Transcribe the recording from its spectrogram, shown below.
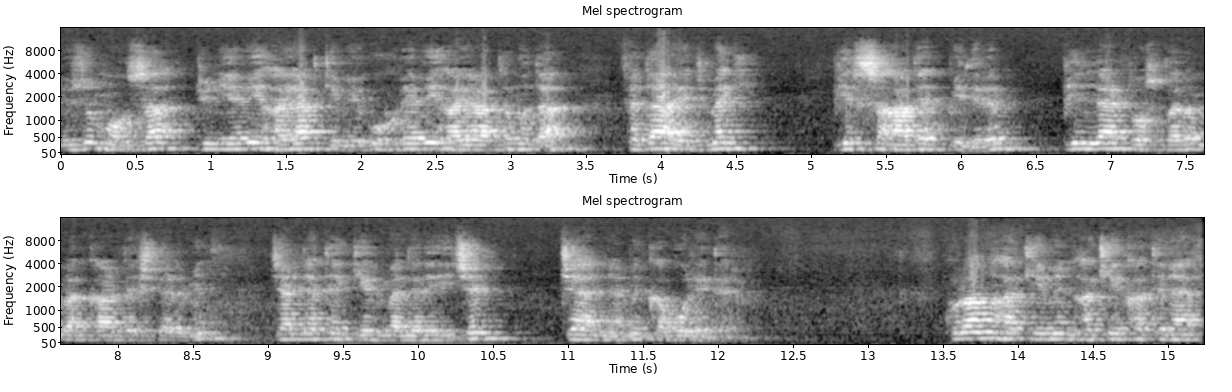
lüzum olsa dünyevi hayat gibi uhrevi hayatımı da feda etmek bir saadet bilirim. Binler dostlarım ve kardeşlerimin cennete girmeleri için cehennemi kabul ederim. Kur'an-ı Hakim'in hakikatine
